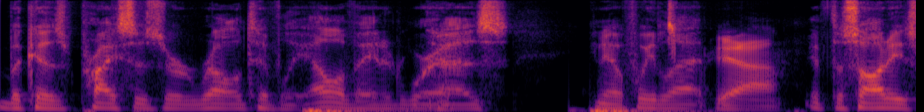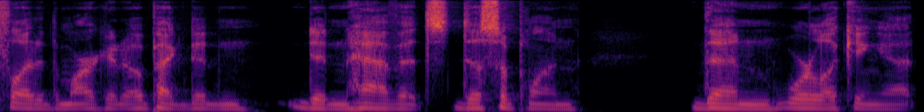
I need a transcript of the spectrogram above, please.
because prices are relatively elevated whereas you know if we let yeah if the Saudis flooded the market OPEC didn't didn't have its discipline then we're looking at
